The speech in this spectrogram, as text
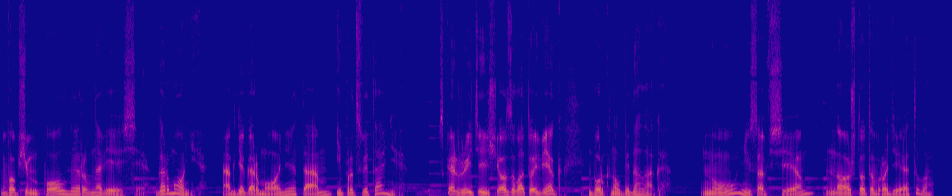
В общем, полное равновесие, гармония. А где гармония, там и процветание. «Скажите еще золотой век», — буркнул бедолага. «Ну, не совсем, но что-то вроде этого.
